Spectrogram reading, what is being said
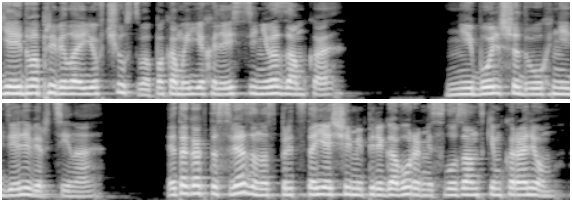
Я едва привела ее в чувство, пока мы ехали из Синего замка. Не больше двух недель, Вертина. Это как-то связано с предстоящими переговорами с лузанским королем.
